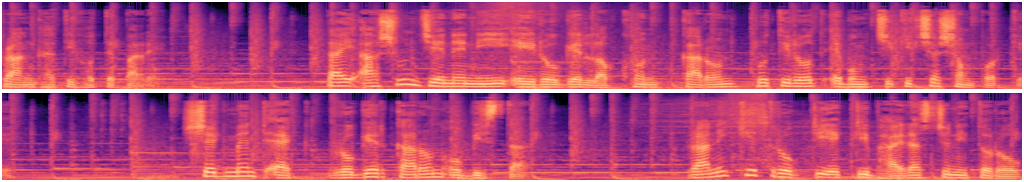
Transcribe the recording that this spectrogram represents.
প্রাণঘাতী হতে পারে। তাই আসুন জেনে নিই এই রোগের লক্ষণ, কারণ, প্রতিরোধ এবং চিকিৎসা সম্পর্কে। সেগমেন্ট এক, রোগের কারণ ও বিস্তার। রানীক্ষেত রোগটি একটি ভাইরাসজনিত রোগ,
